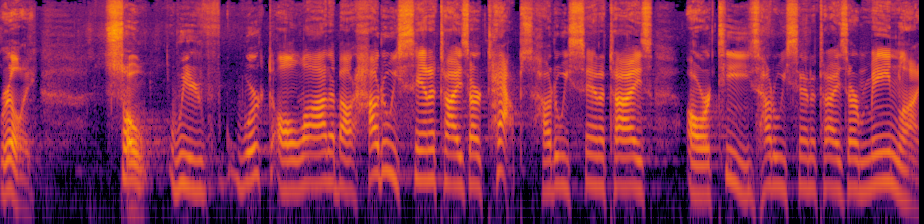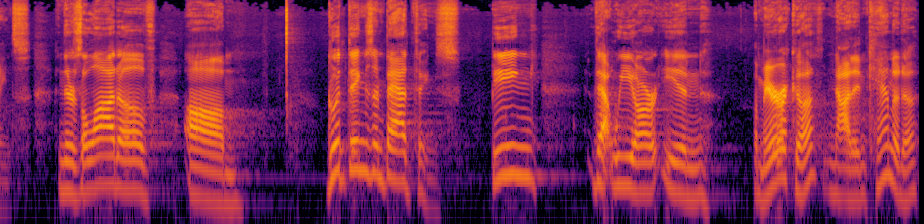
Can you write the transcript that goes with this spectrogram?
really. So we've worked a lot about how do we sanitize our taps? How do we sanitize our tees? How do we sanitize our main lines? And there's a lot of um, good things and bad things. Being that we are in America, not in Canada,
